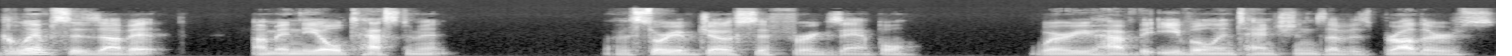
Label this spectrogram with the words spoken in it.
glimpses of it um, in the Old Testament, the story of Joseph, for example, where you have the evil intentions of his brothers.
